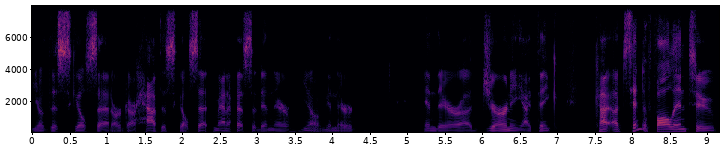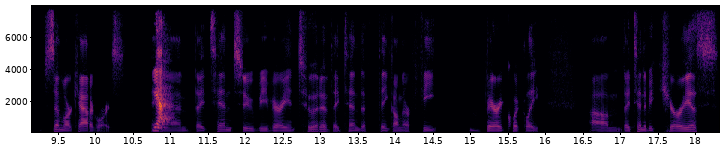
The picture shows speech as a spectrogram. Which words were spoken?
you know this skill set or, or have this skill set manifested in their you know in their in their uh, journey, I think uh, tend to fall into similar categories yeah. And they tend to be very intuitive. They tend to think on their feet very quickly. Um, they tend to be curious.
